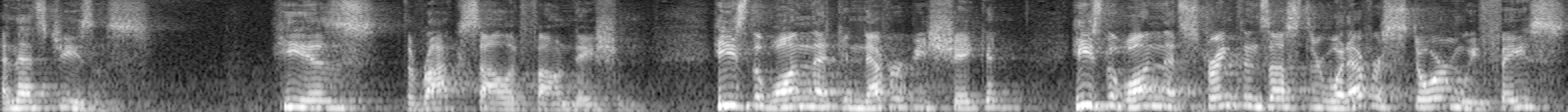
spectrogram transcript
And that's Jesus. He is the rock solid foundation. He's the one that can never be shaken. He's the one that strengthens us through whatever storm we face.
